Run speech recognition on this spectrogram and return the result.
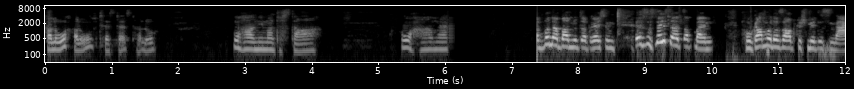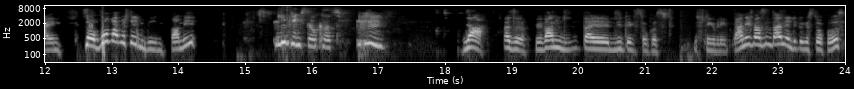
Hallo, hallo, Test, Test, hallo. Oha, niemand ist da. Oha, merk. Wunderbare Unterbrechung. Es ist nicht so, als ob mein Programm oder so abgeschmiert ist. Nein. So, wo waren wir stehen geblieben? Bambi? Lieblingsdokus. Ja, also, wir waren bei Lieblingsdokus stehen geblieben. Dani, was sind deine Lieblingsdokus?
